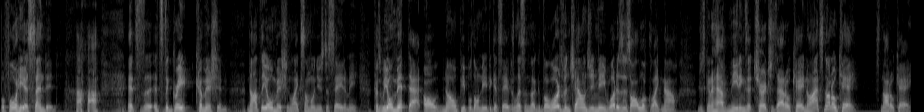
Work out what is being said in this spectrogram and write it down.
before he ascended. it's, the, it's the Great Commission, not the omission, like someone used to say to me, because we omit that. Oh, no, people don't need to get saved. And listen, the, the Lord's been challenging me. What does this all look like now? We're just going to have meetings at church. Is that okay? No, that's not okay. It's not okay.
